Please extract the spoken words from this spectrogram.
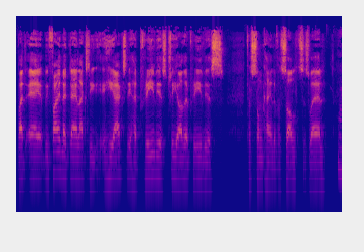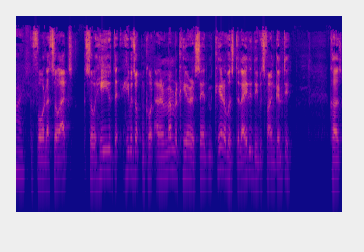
But uh, we find out then actually he actually had previous three other previous for some kind of assaults as well. Right. Before that, so so he he was up in court, and I remember Ciara saying Ciara was delighted he was found guilty because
